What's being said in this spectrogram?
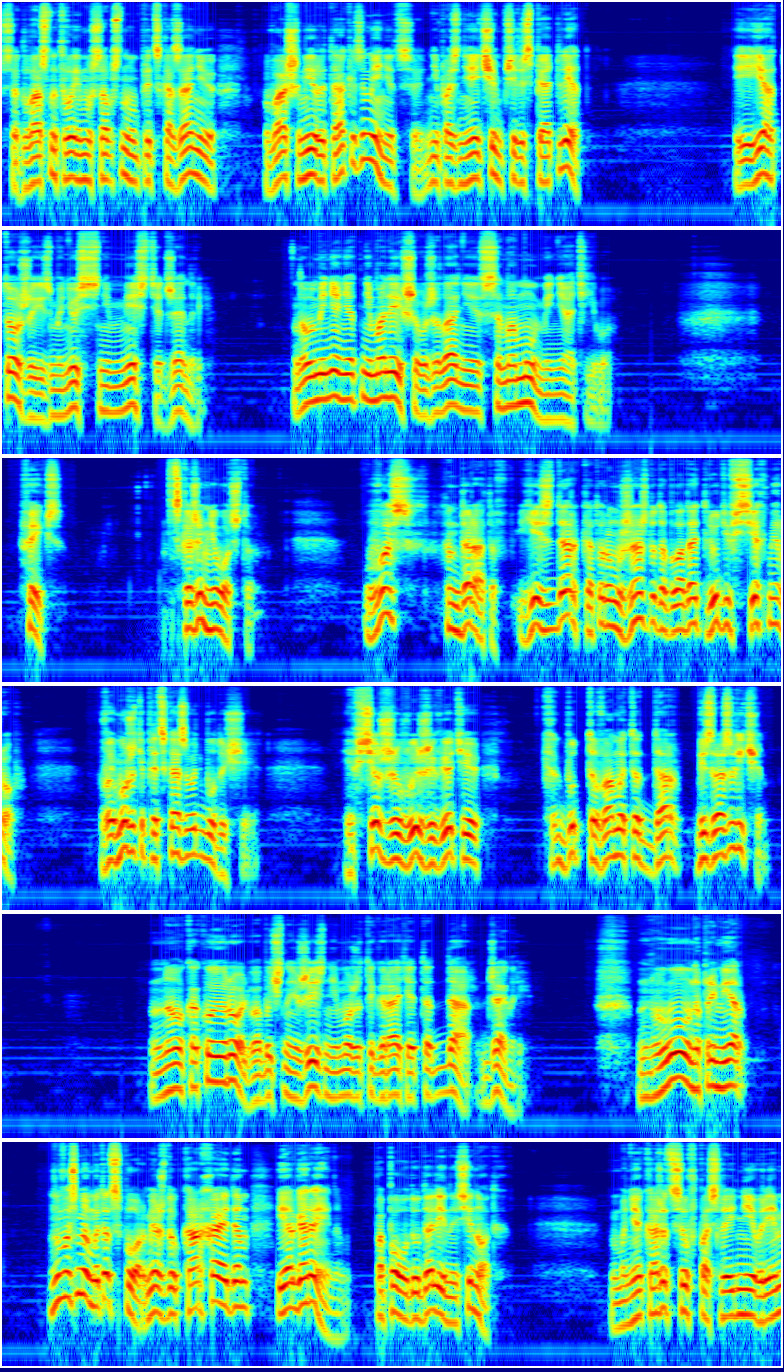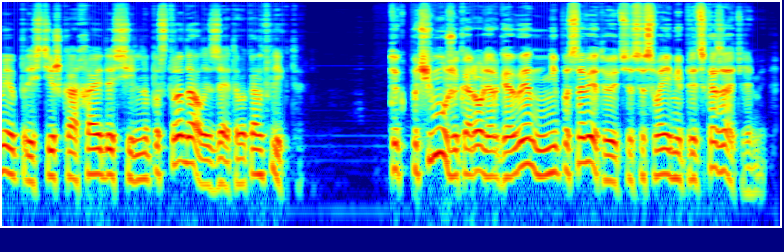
Согласно твоему собственному предсказанию, ваш мир и так изменится не позднее, чем через пять лет. И я тоже изменюсь с ним вместе, Дженри но у меня нет ни малейшего желания самому менять его. Фейкс, скажи мне вот что. У вас, Хандаратов, есть дар, которым жаждут обладать люди всех миров. Вы можете предсказывать будущее. И все же вы живете, как будто вам этот дар безразличен. Но какую роль в обычной жизни может играть этот дар, Дженри? Ну, например, ну, возьмем этот спор между Кархайдом и Аргарейном по поводу долины Синотх. Мне кажется, в последнее время престиж Кархайда сильно пострадал из-за этого конфликта. Так почему же король Аргавен не посоветуется со своими предсказателями,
